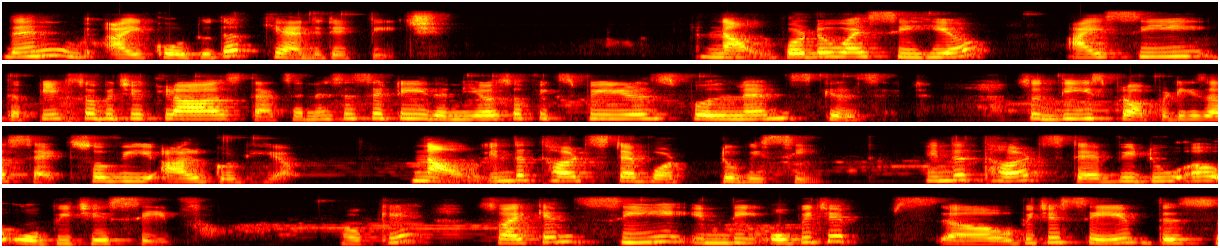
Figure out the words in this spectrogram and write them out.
Then I go to the candidate page. Now, what do I see here? I see the pxobj class, that's a necessity, then years of experience, full name, skill set. So these properties are set. So we are good here. Now, in the third step, what do we see? In the third step we do a obj save. Okay? So i can see in the obj uh, obj save this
